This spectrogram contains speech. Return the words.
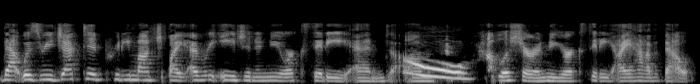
that was rejected pretty much by every agent in New York City and um, oh. publisher in New York City. I have about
